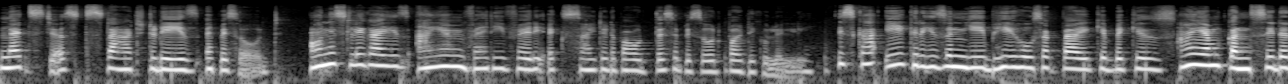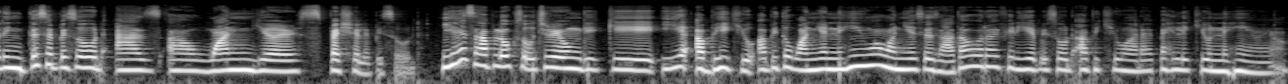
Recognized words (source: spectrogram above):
let's just start today's episode. Honestly, guys, I am very very excited about this episode particularly. इसका एक रीजन ये भी हो सकता है कि because I am considering this episode as a one year special episode yes आप लोग सोच रहे होंगे कि ये अभी क्यों? अभी तो वन ईयर नहीं हुआ वन ईयर से ज़्यादा हो रहा है फिर ये एपिसोड अभी क्यों आ रहा है? पहले क्यों नहीं आया?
